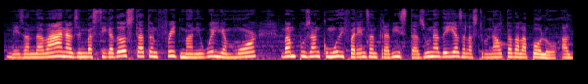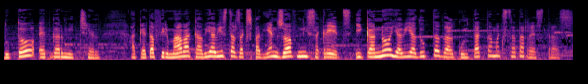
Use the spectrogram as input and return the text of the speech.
Més endavant, els investigadors Taton Friedman i William Moore van posar en comú diferents entrevistes, una d'elles a l'astronauta de l'Apolo, el doctor Edgar Mitchell, aquest afirmava que havia vist els expedients ovnis secrets i que no hi havia dubte del contacte amb extraterrestres.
